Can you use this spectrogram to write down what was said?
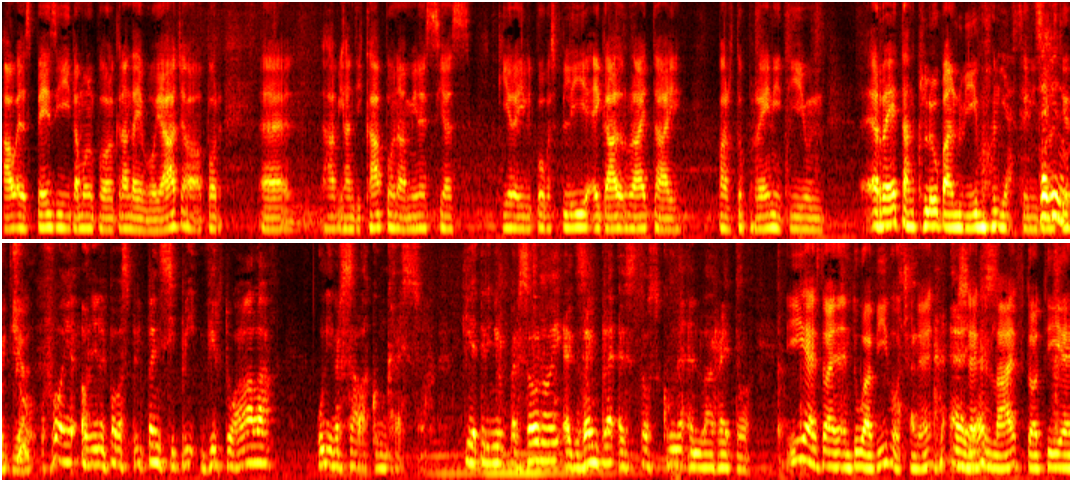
au elspezi la mono por granda e voyage au por eh, havi handicapo na minesias kire ili povas pli egal raitai partopreni tiun retan cluban vivon yes. se ni volas diri tia. Ĉu oni ne povas pripensi pri virtuala universala congresso, kie tri mil personoi exemple estos cune en la reto. Ies, do en, en dua vivo, ĉu ne? eh, Second yes. Life, do tie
